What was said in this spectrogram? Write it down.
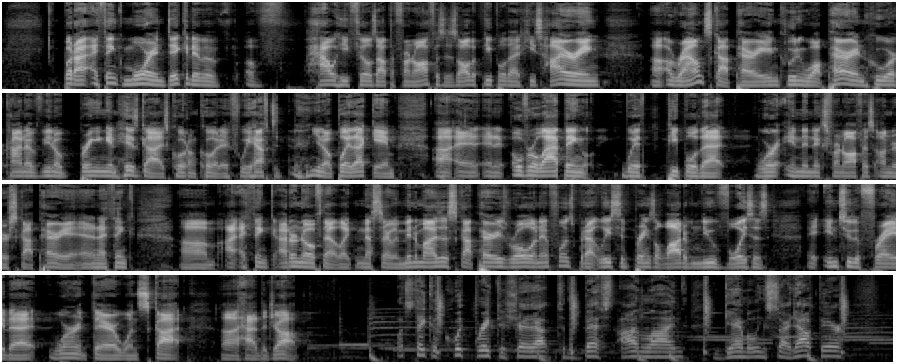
But I, I think more indicative of, of how he fills out the front office is all the people that he's hiring uh, around Scott Perry, including Walt Perrin, who are kind of you know bringing in his guys, quote unquote, if we have to you know play that game, uh, and, and overlapping with people that were in the Knicks front office under Scott Perry, and I think, um, I, I, think I don't know if that like necessarily minimizes Scott Perry's role and influence, but at least it brings a lot of new voices uh, into the fray that weren't there when Scott uh, had the job. Let's take a quick break to shout out to the best online gambling site out there.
